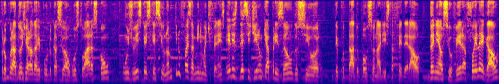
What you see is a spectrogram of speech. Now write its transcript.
Procurador-Geral da República, senhor Augusto Aras, com um juiz que eu esqueci o nome, que não faz a mínima diferença, eles decidiram que a prisão do senhor deputado bolsonarista federal Daniel Silveira foi legal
